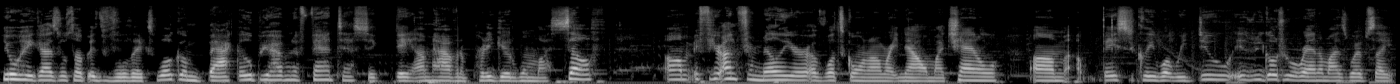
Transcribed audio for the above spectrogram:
Yo, hey guys, what's up? It's Volvex. Welcome back. I hope you're having a fantastic day. I'm having a pretty good one myself. Um, if you're unfamiliar of what's going on right now on my channel, um, basically what we do is we go to a randomized website.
